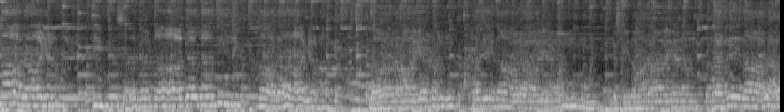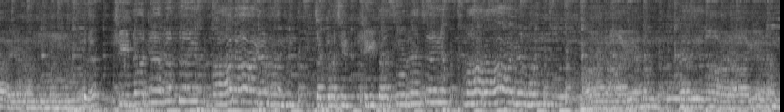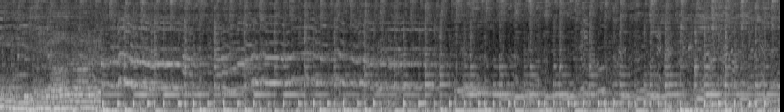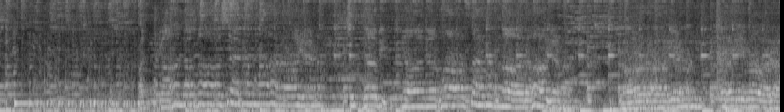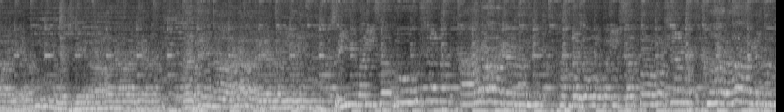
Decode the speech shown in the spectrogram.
നാരായണ ദിവ്യ ശരണാഗത നാരായണ നാരായണം ഭജ നാരായണം ലക്ഷ്മി നാരായണം നാരായണം രക്ഷിത ജഗത്രയം നാരായണം നാരായണം ലക്ഷ്മി നാരായണ അജ്ഞാനനാശനം നാരായണം ശുദ്ധ വിജ്ഞാനഭാസനം ശ്രീവത്സഭൂഷണ നാരായണം നന്ദഗോവത്സപോഷണ നാരായണം നാരായണം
